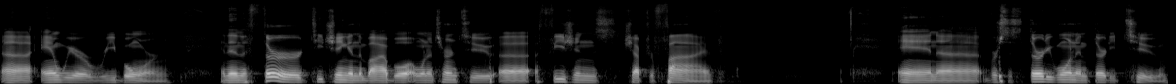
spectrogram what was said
uh, and we are reborn. And then the third teaching in the Bible, I want to turn to uh, Ephesians chapter 5 and uh, verses 31 and 32.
